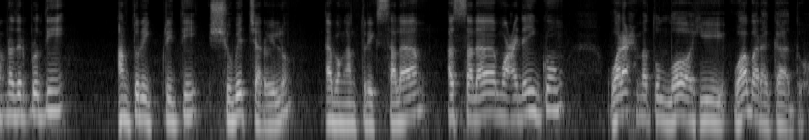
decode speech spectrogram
আপনাদের প্রতি আন্তরিক প্রীতি, শুভেচ্ছা রইল এবং আন্তরিক সালাম। আসসালামু আলাইকুম ওয়ারহমতুল্লাহি ওয়াবারাকাতুহ।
